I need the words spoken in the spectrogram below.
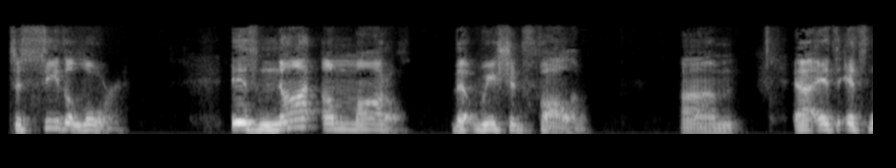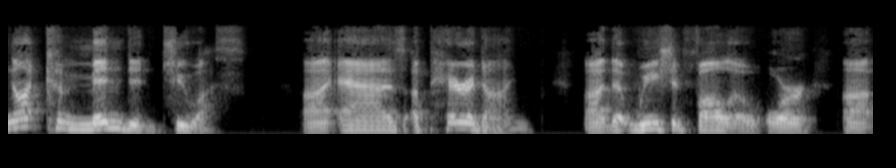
to see the Lord is not a model that we should follow. Um, uh, it's, it's not commended to us uh, as a paradigm uh, that we should follow or uh,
